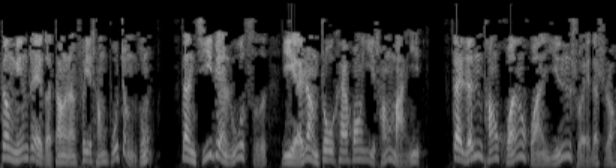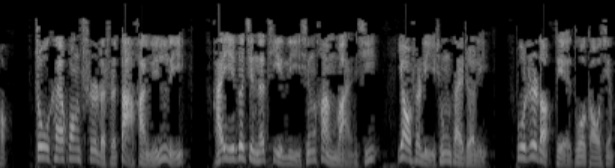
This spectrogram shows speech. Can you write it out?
证明这个当然非常不正宗。但即便如此，也让周开荒异常满意。在仁堂缓缓饮水的时候，周开荒吃的是大汗淋漓。还一个劲的替李兴汉惋惜，要是李兄在这里，不知道得多高兴。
